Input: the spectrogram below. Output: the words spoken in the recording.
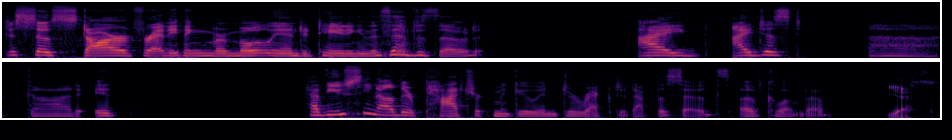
Just so starved for anything remotely entertaining in this episode. I I just oh god, it Have you seen other Patrick McGoohan directed episodes of Columbo? yes.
